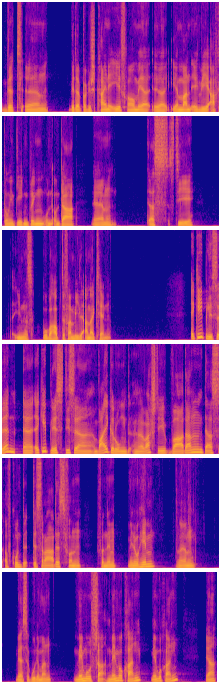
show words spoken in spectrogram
wird, äh, wird er praktisch keine Ehefrau mehr äh, ihrem Mann irgendwie Achtung entgegenbringen und, und da, ähm, dass sie ihn als Oberhaupt der Familie anerkennen. Ergebnisse, äh, Ergebnis dieser Weigerung äh, Vashti war dann, dass aufgrund des Rates von, von dem Menuhem, ähm, wer ist der gute Mann? Memochan, Memochan, ja,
